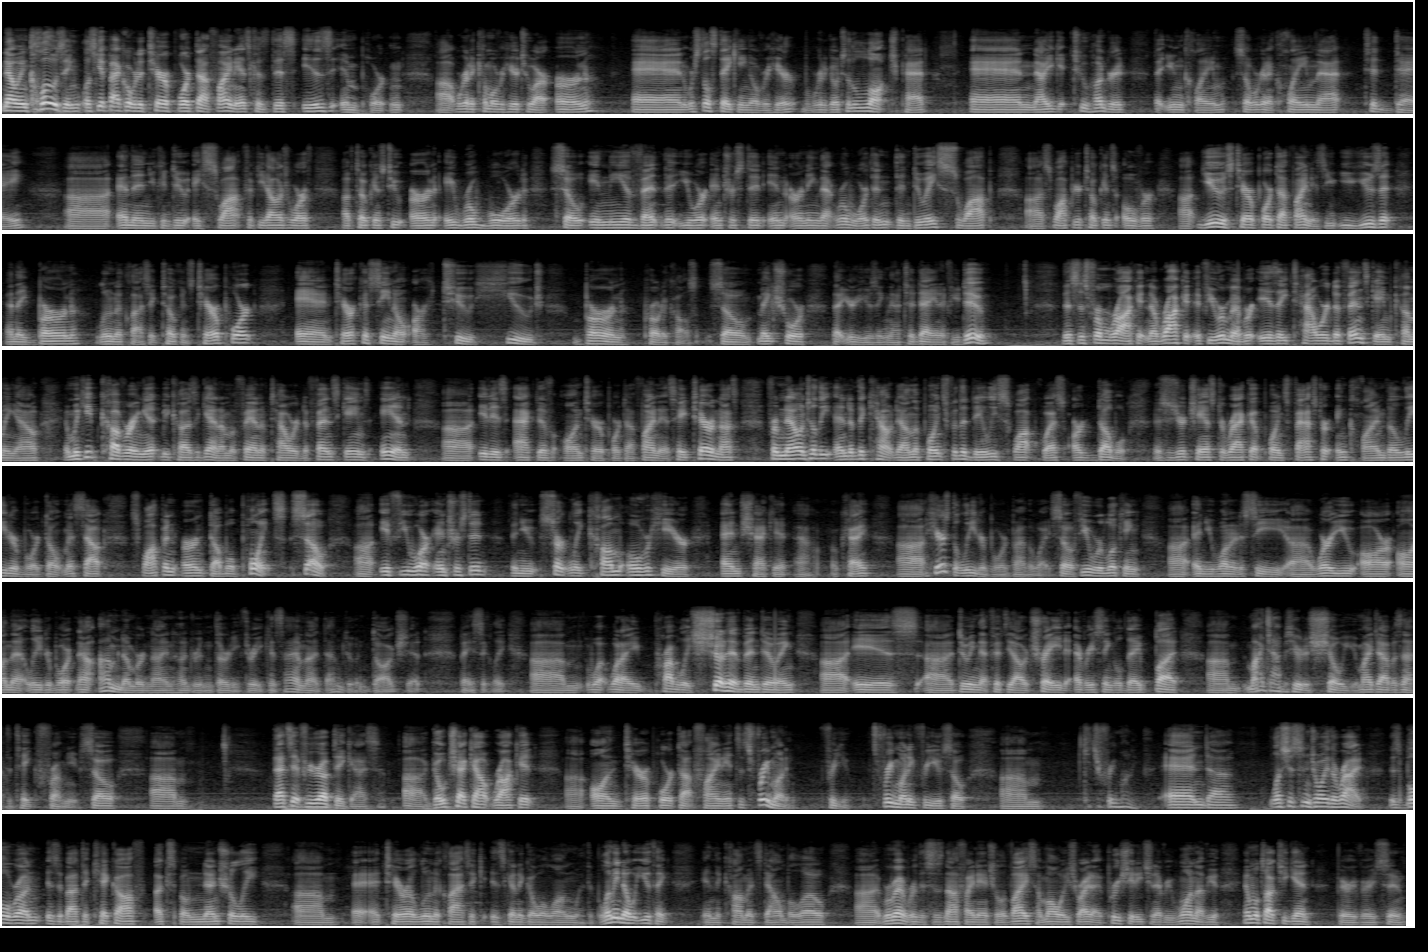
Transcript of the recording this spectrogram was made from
Now, in closing, let's get back over to Terraport.finance because this is important. Uh, we're going to come over here to our earn, and we're still staking over here. But we're going to go to the launch pad, and now you get 200 that you can claim. So we're going to claim that today. Uh, and then you can do a swap, $50 worth of tokens to earn a reward. So in the event that you are interested in earning that reward, then, then do a swap, uh, swap your tokens over. Uh, use Terraport.finance. You, you use it and they burn Luna Classic tokens. Terraport and Terra Casino are two huge burn protocols. So make sure that you're using that today. And if you do, this is from Rocket. Now, Rocket, if you remember, is a tower defense game coming out, and we keep covering it because, again, I'm a fan of tower defense games, and uh, it is active on Terraport.finance. Hey, Terranauts, from now until the end of the countdown, the points for the daily swap quests are doubled. This is your chance to rack up points faster and climb the leaderboard. Don't miss out. Swap and earn double points. So, uh, if you are interested, then you certainly come over here and check it out. Okay, uh, here's the leaderboard, by the way. So if you were looking uh, and you wanted to see uh, where you are on that leaderboard, now I'm number 933 because I'm not. I'm doing dog shit, basically. Um, what what I probably should have been doing uh, is uh, doing that $50 trade every single day. But um, my job is here to show you. My job is not to take from you. So. Um, that's it for your update, guys. Uh, go check out Rocket on Terraport.finance. It's free money for you. It's free money for you, so um, get your free money. And uh, let's just enjoy the ride. This bull run is about to kick off exponentially. Um, at Terra Luna Classic is going to go along with it. But let me know what you think in the comments down below. Uh, remember, this is not financial advice. I'm always right. I appreciate each and every one of you. And we'll talk to you again very, very soon.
